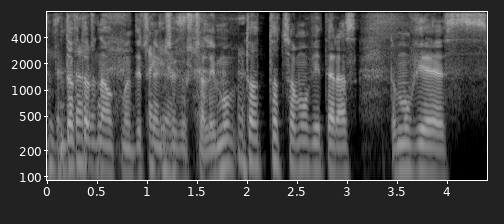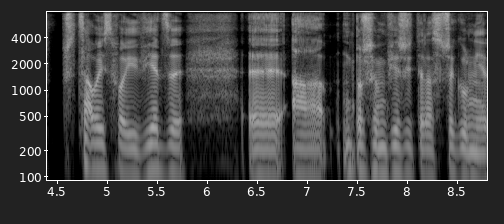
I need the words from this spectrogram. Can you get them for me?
Doktor, Doktor nauk medycznych tak Grzegorz Szczelej. To, to, co mówię teraz, to mówię z całej swojej wiedzy, a proszę mi wierzyć, teraz szczególnie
